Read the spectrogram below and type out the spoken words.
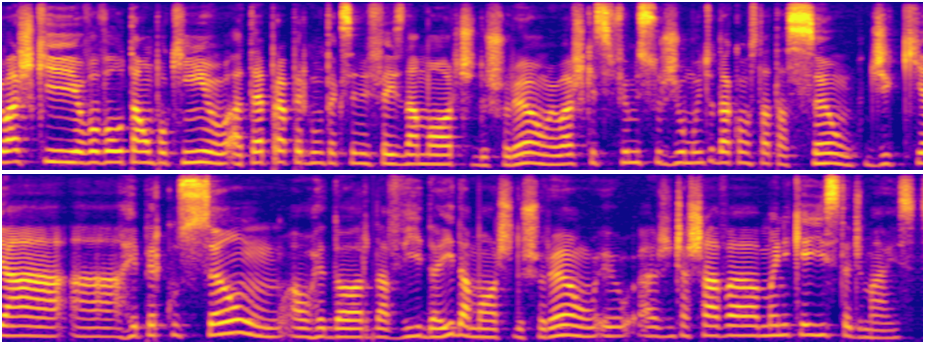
Eu acho que eu vou voltar um pouquinho até para a pergunta que você me fez da morte do Chorão. Eu acho que esse filme surgiu muito da constatação de que a, a repercussão ao redor da vida e da morte do Chorão, eu, a gente achava maniqueísta demais.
